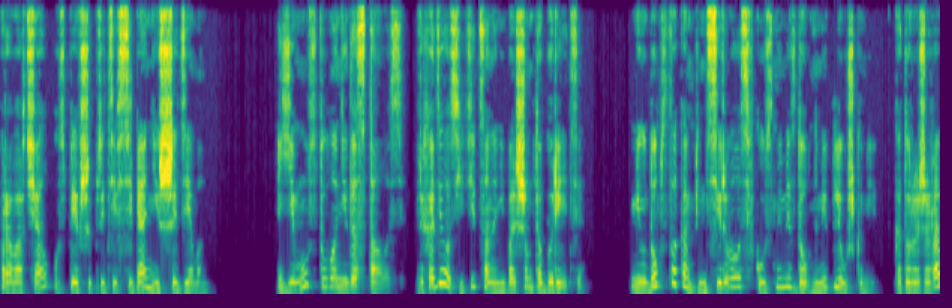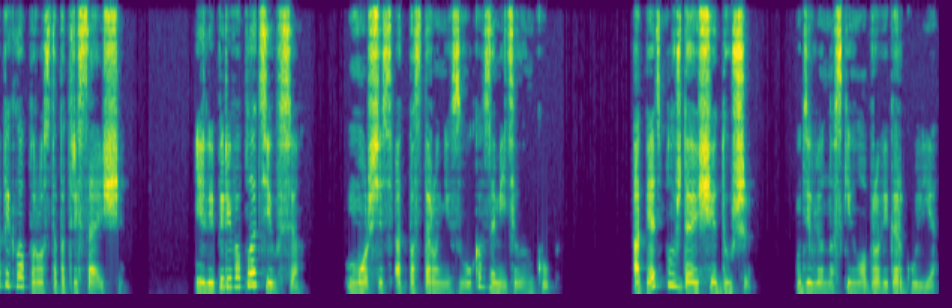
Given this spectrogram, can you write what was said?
Проворчал, успевший прийти в себя низший демон. Ему стула не досталось, приходилось ютиться на небольшом табурете. Неудобство компенсировалось вкусными сдобными плюшками, которые жара пекла просто потрясающе. Или перевоплотился. Морщась от посторонних звуков, заметил инкуб. «Опять блуждающие души?» — удивленно вскинула брови горгулья.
